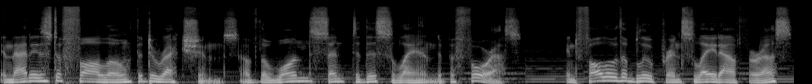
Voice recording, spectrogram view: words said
And that is to follow the directions of the one sent to this land before us and follow the blueprints laid out for us,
